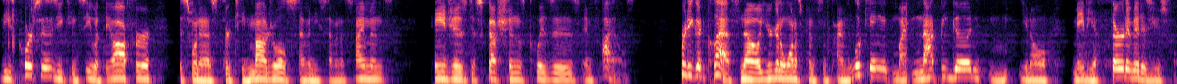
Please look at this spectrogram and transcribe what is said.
these courses. You can see what they offer. This one has 13 modules 77 assignments pages discussions quizzes and files. Pretty good class. Now you're going to want to spend some time looking. Might not be good. You know maybe a third of it is useful.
